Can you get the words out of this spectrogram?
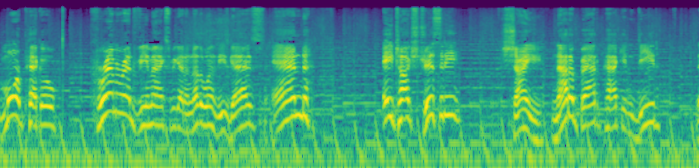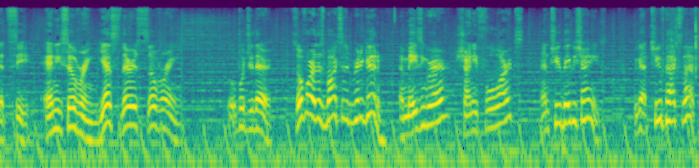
Morpeko, Cramorant VMAX. We got another one of these guys. And A Shiny. Not a bad pack indeed. Let's see. Any silvering? Yes, there is silvering. We'll put you there. So far, this box is pretty good. Amazing rare, shiny full arts, and two baby shinies. We got two packs left.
